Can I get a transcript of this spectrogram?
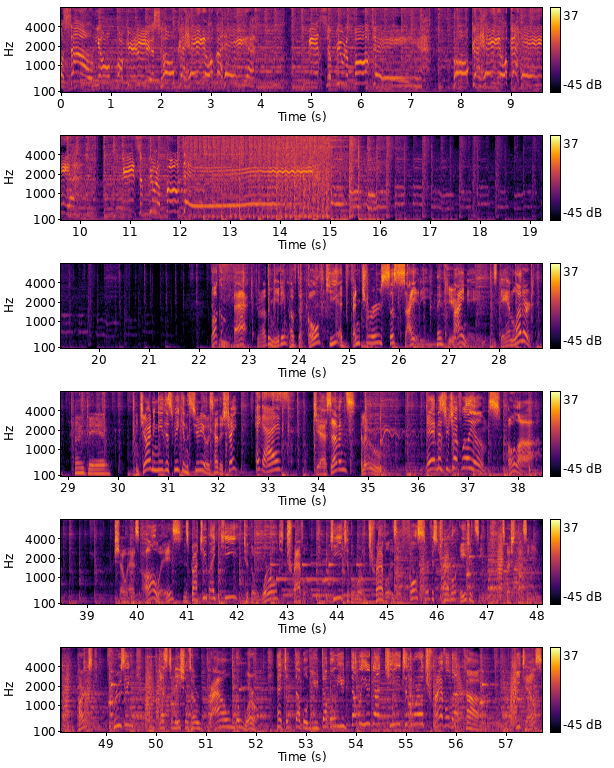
what's on your bucket list. Okay, hey, okay, hey. It's a beautiful day. Okay, hey, okay, hey. It's a beautiful day. Welcome back to another meeting of the Gold Key Adventurers Society. Thank you. My name is Dan Leonard, Hi, Dan. and joining me this week in the studio is Heather Straight, Hey guys. Jess Evans, Hello. and Mr. Jeff Williams. Hola. Our show, as always, is brought to you by Key to the World Travel. Key to the World Travel is a full service travel agency specializing in theme parks, cruising, and destinations around the world. Head to www.keytotheworldtravel.com for details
